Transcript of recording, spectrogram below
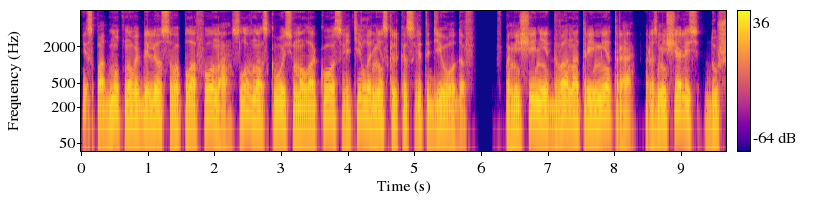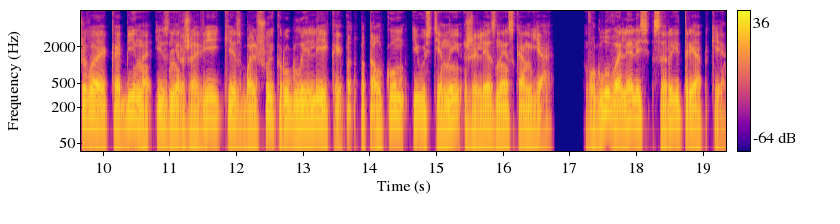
Из-под мутного белесого плафона, словно сквозь молоко, светило несколько светодиодов, помещении 2 на 3 метра размещались душевая кабина из нержавейки с большой круглой лейкой под потолком и у стены железная скамья. В углу валялись сырые тряпки,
